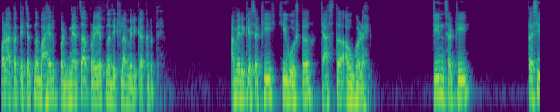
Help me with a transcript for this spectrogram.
पण आता त्याच्यातनं बाहेर पडण्याचा प्रयत्न देखील अमेरिका करत आहे. अमेरिकेसाठी ही गोष्ट जास्त अवघड आहे. चीनसाठी तशी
